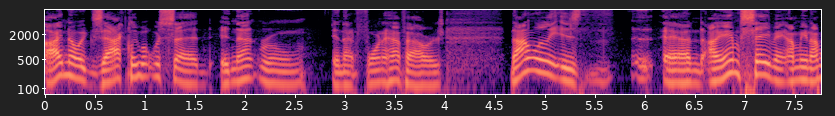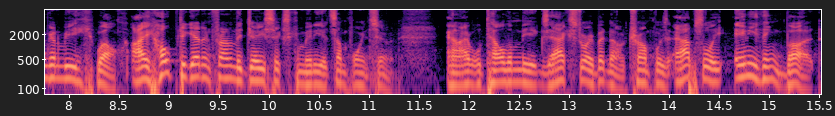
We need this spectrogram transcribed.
I know exactly what was said in that room in that four and a half hours. Not only is, and I am saving, I mean, I'm going to be, well, I hope to get in front of the J6 committee at some point soon. And I will tell them the exact story. But no, Trump was absolutely anything but.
